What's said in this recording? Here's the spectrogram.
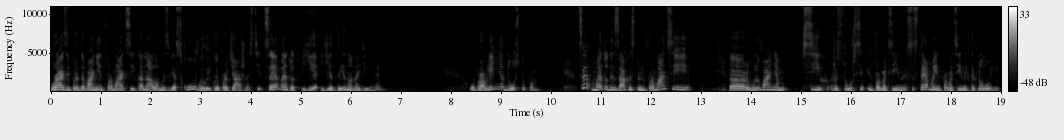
У разі передавання інформації каналами зв'язку великої протяжності цей метод є єдинонадійним. Управління доступом це методи захисту інформації е, регулюванням всіх ресурсів інформаційної системи і інформаційних технологій.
